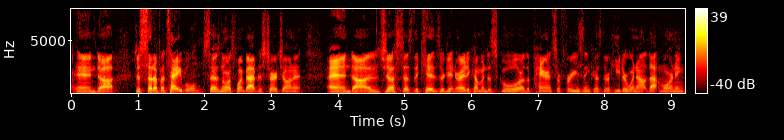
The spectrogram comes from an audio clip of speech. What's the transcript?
And uh, just set up a table, says North Point Baptist Church on it. And uh, just as the kids are getting ready to come into school or the parents are freezing because their heater went out that morning,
